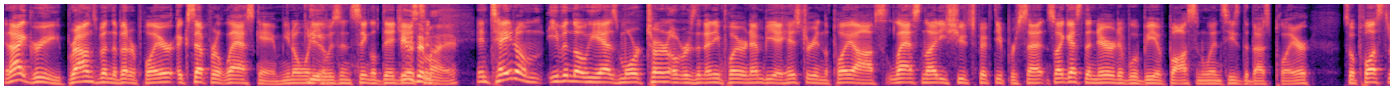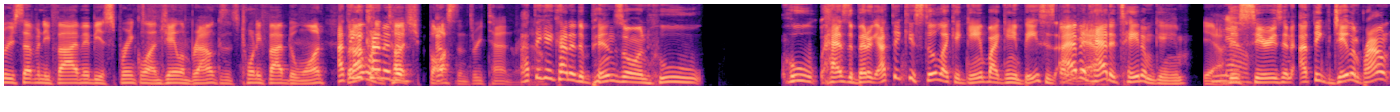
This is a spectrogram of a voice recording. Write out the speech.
And I agree, Brown's been the better player, except for last game, you know, when Yeah. he was in single digits. He was and, MIA. and Tatum, even though he has more turnovers than any player in NBA history in the playoffs, last night he shoots 50%. So I guess the narrative would be if Boston wins, he's the best player. So plus 375, maybe a sprinkle on Jaylen Brown because it's 25 to 1. I think I it wouldn't kinda touch de- Boston 310 right I think now. it kind of depends on who who has the better. I think it's still like a game by game basis. I Oh, haven't yeah. had a Tatum game Yeah. No. this series, and I think Jaylen Brown.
